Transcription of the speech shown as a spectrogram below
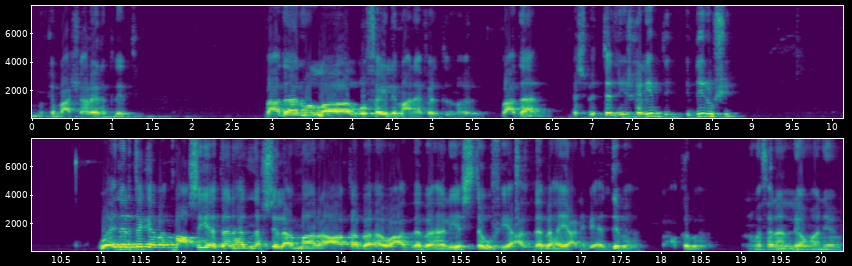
ممكن بعد شهرين ثلاثة بعدين والله الغفيلة مع نافلة المغرب. بعدين بس بالتدريج خليه يبدي. يبدي له شيء. وإن ارتكبت معصية النفس الأمارة عاقبها وعذبها؟ ليستوفي عذبها يعني بيأدبها بعاقبها. إنه مثلا اليوم أنا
